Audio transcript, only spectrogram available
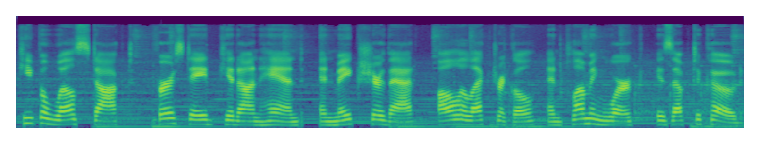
Keep a well stocked first aid kit on hand, and make sure that all electrical and plumbing work is up to code.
